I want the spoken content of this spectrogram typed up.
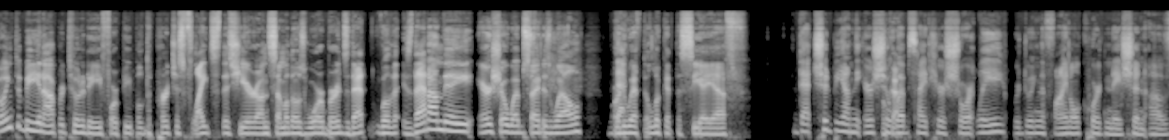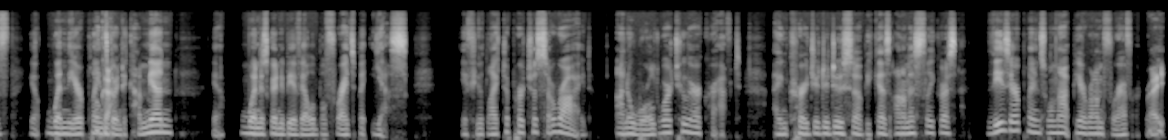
going to be an opportunity for people to purchase flights this year on some of those warbirds? That will is that on the airshow website as well, or that, do we have to look at the CAF? That should be on the airshow okay. website here shortly. We're doing the final coordination of you know, when the airplane's okay. going to come in when it's going to be available for rides. But yes, if you'd like to purchase a ride on a World War II aircraft, I encourage you to do so because honestly, Chris, these airplanes will not be around forever. Right.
